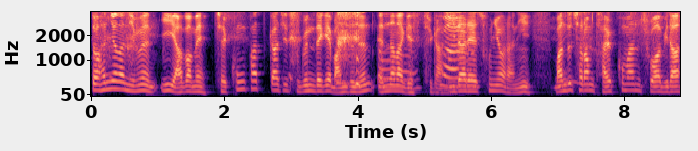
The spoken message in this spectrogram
또 한연아님은 이 야밤에 제 콩팥까지 두근대게 만드는 엔나나 게스트가 이달의 소녀라니 만두처럼 달콤한 조합이라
